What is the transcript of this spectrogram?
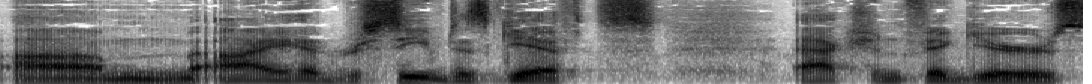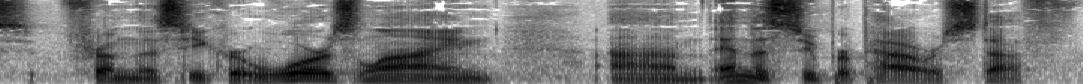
Um, I had received as gifts action figures from the Secret Wars line um, and the superpower stuff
